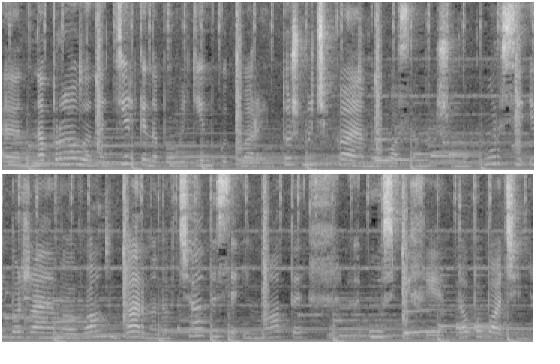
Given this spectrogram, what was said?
е, направлена тільки на поведінку тварин. Тож ми чекаємо вас на нашому курсі і бажаємо вам гарно навчатися і мати е, успіхи. До побачення!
